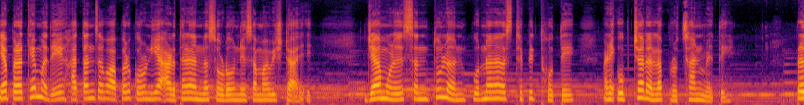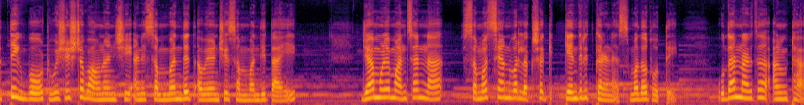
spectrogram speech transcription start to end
या प्रथेमध्ये हातांचा वापर करून या अडथळ्यांना सोडवणे समाविष्ट आहे ज्यामुळे संतुलन पुनर्स्थापित होते आणि उपचाराला प्रोत्साहन मिळते. प्रत्येक बोट विशिष्ट भावनांशी आणि संबंधित अवयवांशी संबंधित आहे ज्यामुळे माणसांना समस्यांवर लक्ष केंद्रित करण्यास मदत होते. उदाहरणार्थ अंगठा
